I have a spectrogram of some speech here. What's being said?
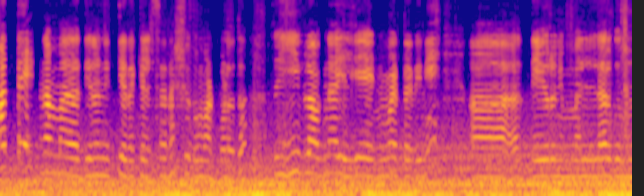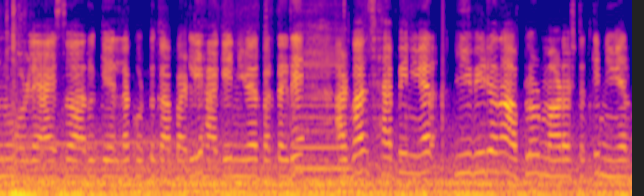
ಮತ್ತೆ ನಮ್ಮ ದಿನನಿತ್ಯದ ಕೆಲಸನ ಶುರು ಮಾಡ್ಕೊಳ್ಳೋದು. ಸೊ ಈ ವ್ಲಾಗ್ನ ಇಲ್ಲಿಗೆ ಎಂಡ್ ಮಾಡ್ತಾ ಇದ್ದೀನಿ. ದೇವರು ನಿಮ್ಮೆಲ್ಲರಿಗೂ ಒಳ್ಳೆ ಆಯಸ್ಸು, ಆರೋಗ್ಯ ಎಲ್ಲ ಕೊಟ್ಟು ಕಾಪಾಡಲಿ. ಹಾಗೆ ನ್ಯೂ ಇಯರ್ ಬರ್ತಾ ಇದೆ. ಅಡ್ವಾನ್ಸ್ ಹ್ಯಾಪಿ ನ್ಯೂ ಇಯರ್ ಈ ವಿಡಿಯೋನ ಅಪ್ಲೋಡ್ ಮಾಡೋ ಅಷ್ಟೊತ್ತಿಗೆ ನ್ಯೂ ಇಯರ್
